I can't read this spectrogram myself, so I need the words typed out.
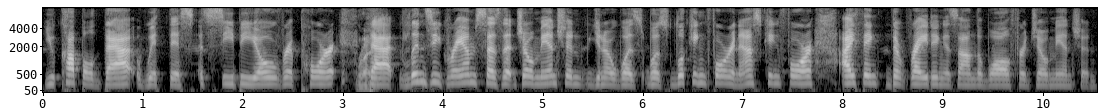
You coupled that with this CBO report Right. that Lindsey Graham says that Joe Manchin, you know, was was looking for and asking for. I think the writing is on the wall for Joe Manchin.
